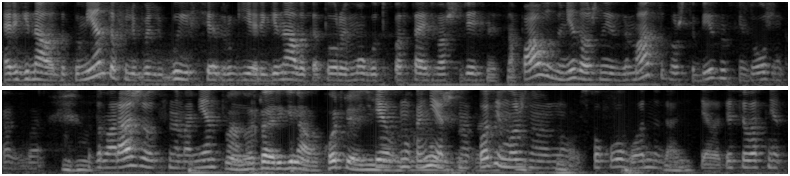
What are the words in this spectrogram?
оригиналы документов, либо любые все другие оригиналы, которые могут поставить вашу деятельность на паузу, не должны изыматься, потому что бизнес не должен как бы угу. замораживаться на момент... А, ну это оригиналы, копии они те, могут, Ну, конечно, могут копии можно ну, сколько угодно да, сделать. Если у вас нет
